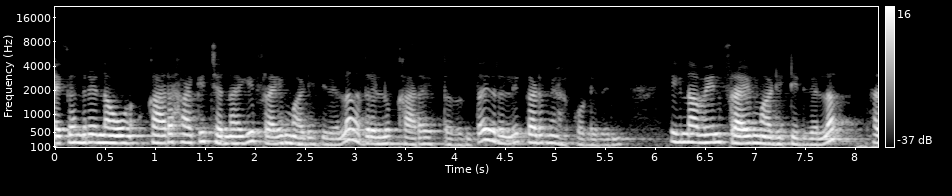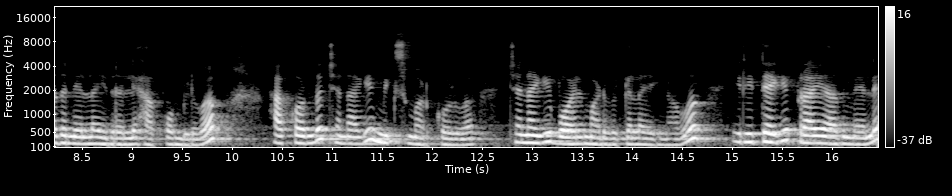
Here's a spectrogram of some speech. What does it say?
ಯಾಕಂದರೆ ನಾವು ಖಾರ ಹಾಕಿ ಚೆನ್ನಾಗಿ ಫ್ರೈ ಮಾಡಿದ್ದೀವಲ್ಲ, ಅದರಲ್ಲೂ ಖಾರ ಇರ್ತದಂತ ಇದರಲ್ಲಿ ಕಡಿಮೆ ಹಾಕ್ಕೊಂಡಿದ್ದೀನಿ. ಈಗ ನಾವೇನು ಫ್ರೈ ಮಾಡಿಟ್ಟಿದ್ವಲ್ಲ, ಅದನ್ನೆಲ್ಲ ಇದರಲ್ಲಿ ಹಾಕ್ಕೊಂಬಿಡುವ ಹಾಕ್ಕೊಂಡು ಚೆನ್ನಾಗಿ ಮಿಕ್ಸ್ ಮಾಡಿಕೊಳ್ಳುವ. ಚೆನ್ನಾಗಿ ಬಾಯ್ಲ್ ಮಾಡಬೇಕಲ್ಲ ಈಗ ನಾವು. ಈ ರೀತಿಯಾಗಿ ಫ್ರೈ ಆದಮೇಲೆ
